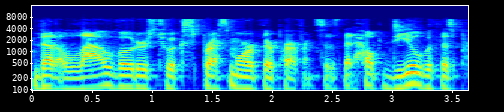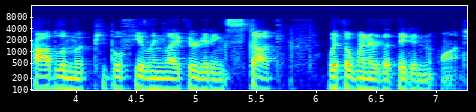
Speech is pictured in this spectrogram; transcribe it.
that allow voters to express more of their preferences, that help deal with this problem of people feeling like they're getting stuck with a winner that they didn't want.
